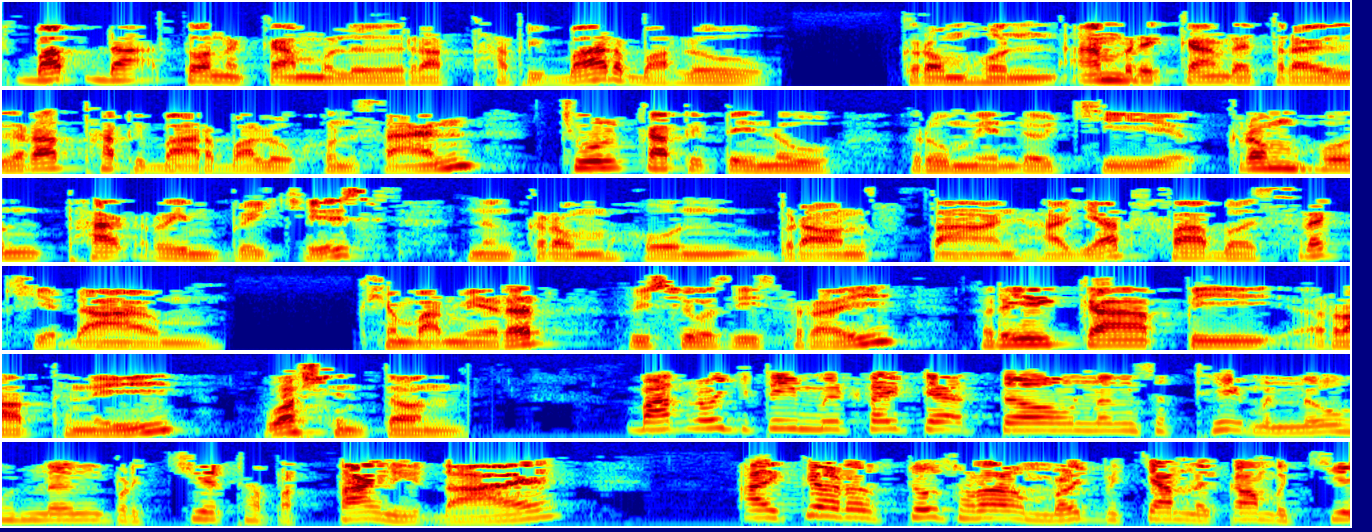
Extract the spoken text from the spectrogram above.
ច្បាប់ដាក់ទណ្ឌកម្មមកលើរដ្ឋាភិបាលរបស់លោក។ ក្រុមហ៊ុនអាមេរិកដែលត្រូវរដ្ឋាភិបាលរបស់លោក ហ៊ុន សែន ជួលកាលពីពេលនោះ រួមមានដូចជា ក្រុមហ៊ុន Park Rim Bridges និងក្រុមហ៊ុន Brownstein Hyatt Faber Schreck ជាដើម ខ្ញុំបាទ មេរិត Visual C ស្រី រាយការណ៍ពីរដ្ឋធានី Washington បាទលោកជាទីមេត្រីតកតងនឹងសិទ្ធិមនុស្សនិងប្រជាធិបតេយ្យនេះដែរឯករដ្ឋទូតសហរដ្ឋអាមេរិកប្រចាំនៅកម្ពុជា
